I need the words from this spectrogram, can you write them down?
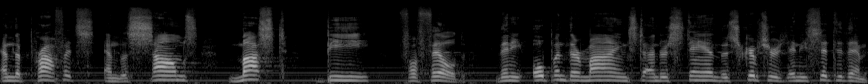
and the prophets and the Psalms must be fulfilled. Then he opened their minds to understand the scriptures, and he said to them,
